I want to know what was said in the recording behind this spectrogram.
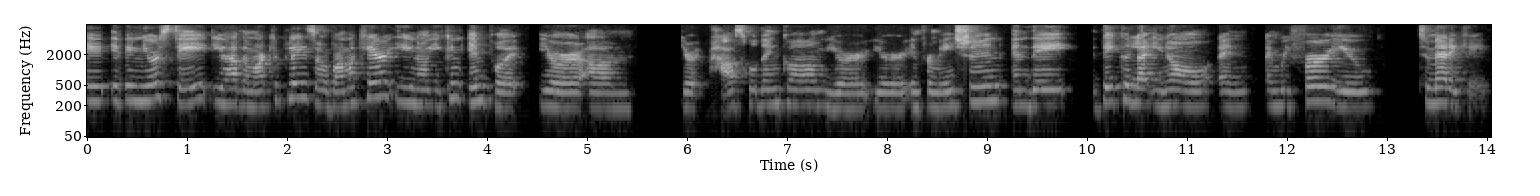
if in your state you have the marketplace or Obamacare, you know you can input your um, your household income, your your information, and they they could let you know and and refer you to Medicaid.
